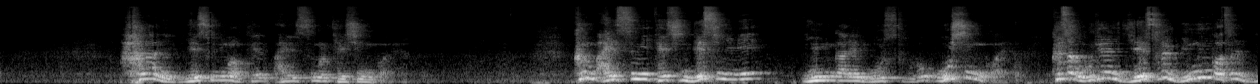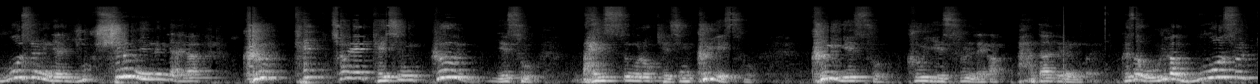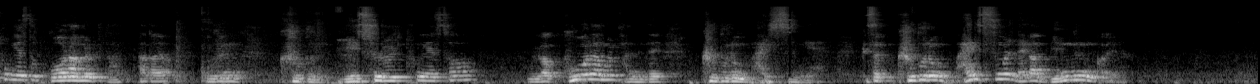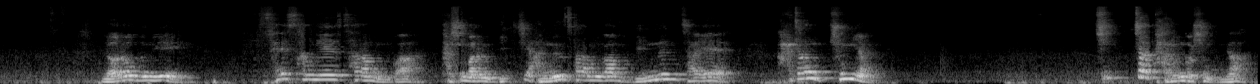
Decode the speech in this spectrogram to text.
하나님 예수님은 어떻게 말씀을 계시는 거예요. 그 말씀이 되신 예수님이 인간의 모습으로 오신 거예요. 그래서 우리는 예수를 믿는 것을 무엇을 믿냐? 육신을 믿는 게 아니라 그 태초에 계신 그 예수, 말씀으로 계신 그 예수, 그 예수, 그 예수를 내가 받아들이는 거예요. 그래서 우리가 무엇을 통해서 구원함을 받아요? 우리는 그분, 예수를 통해서 우리가 구원함을 받는데 그분은 말씀이에요. 그래서 그분은 말씀을 내가 믿는 거예요. 여러분이 세상의 사람과 다시 말하면 믿지 않는 사람과 믿는 자의 가장 중요한 진짜 다른 것이 뭐냐?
